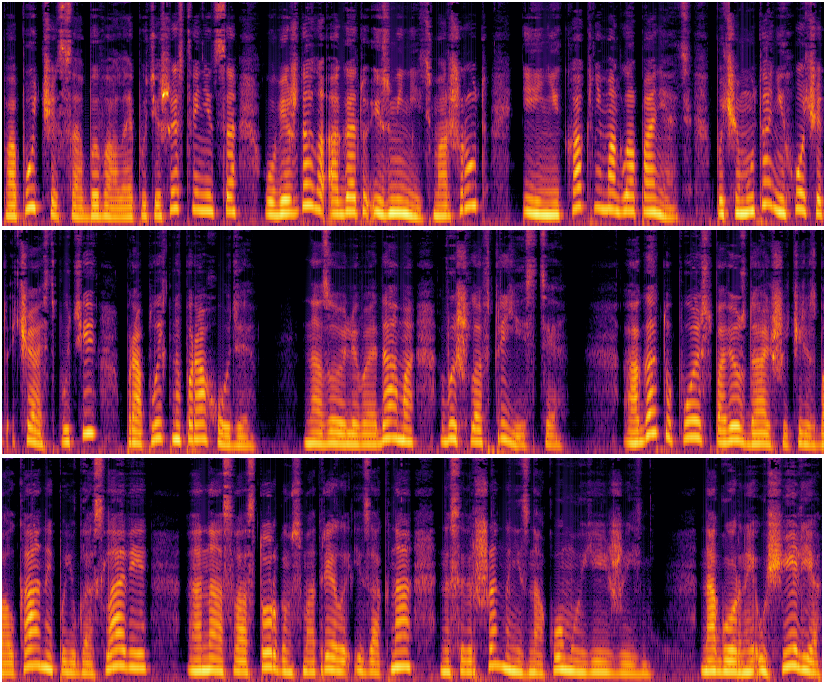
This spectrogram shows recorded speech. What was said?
Попутчица, бывалая путешественница, убеждала Агату изменить маршрут и никак не могла понять, почему та не хочет часть пути проплыть на пароходе. Назойливая дама вышла в Триесте. Агату поезд повез дальше, через Балканы, по Югославии. Она с восторгом смотрела из окна на совершенно незнакомую ей жизнь на горные ущелья,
